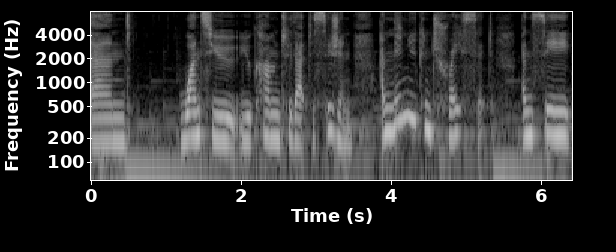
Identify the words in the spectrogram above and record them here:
And once you you come to that decision and then you can trace it and see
